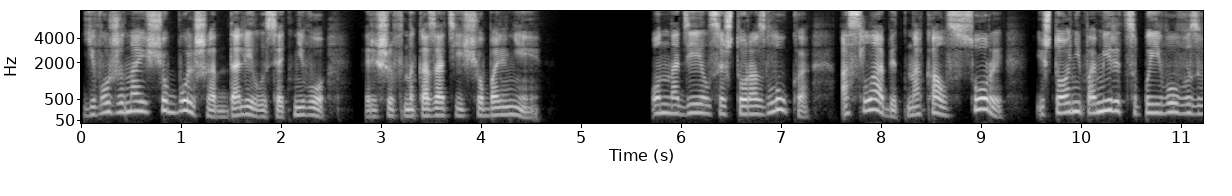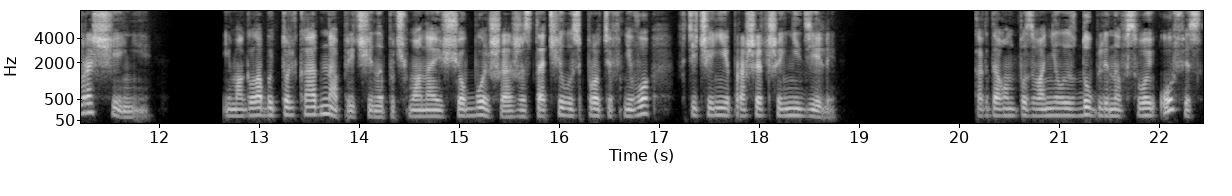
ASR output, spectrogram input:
его жена еще больше отдалилась от него, решив наказать еще больнее. Он надеялся, что разлука ослабит накал ссоры и что они помирятся по его возвращении. И могла быть только одна причина, почему она еще больше ожесточилась против него в течение прошедшей недели. Когда он позвонил из Дублина в свой офис,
